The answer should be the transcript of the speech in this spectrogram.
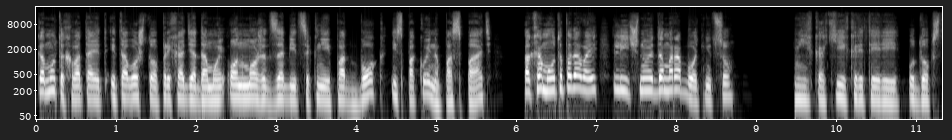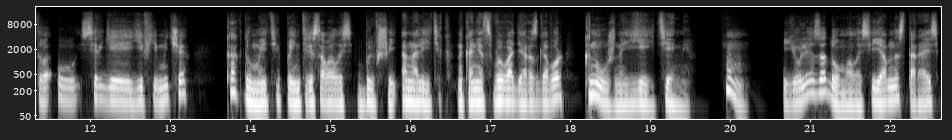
Кому-то хватает и того, что, приходя домой, он может забиться к ней под бок и спокойно поспать, а кому-то подавай личную домоработницу». «И какие критерии удобства у Сергея Ефимовича?» «Как думаете?» — поинтересовалась бывший аналитик, наконец выводя разговор к нужной ей теме. «Хм...» — Юлия задумалась, явно стараясь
